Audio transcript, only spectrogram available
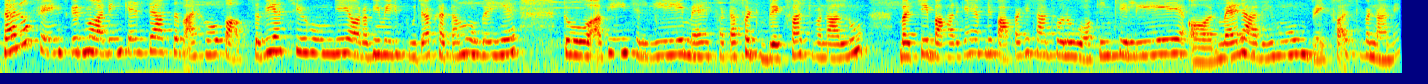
हेलो फ्रेंड्स, गुड मॉर्निंग। कैसे आप सब? आई होप आप सभी अच्छे होंगे और अभी मेरी पूजा खत्म हो गई है। तो अभी चलिए मैं फटाफट ब्रेकफास्ट बना लूँ। बच्चे बाहर गए हैं अपने पापा के साथ, वो लोग वॉकिंग के लिए और मैं जा रही हूँ ब्रेकफास्ट बनाने।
